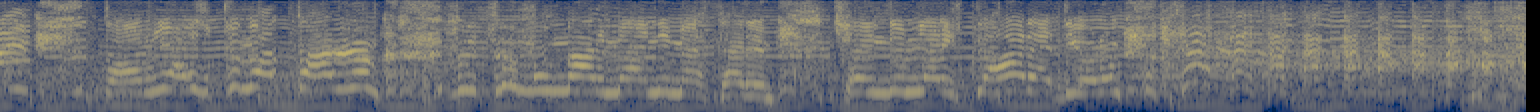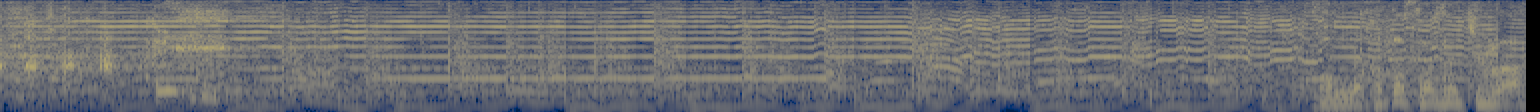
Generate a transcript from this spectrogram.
Ay Tanrı aşkına Tanrım. Bütün bunlar benim eserim. Kendimle iftihar ediyorum. Vallahi da fazla kibar.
